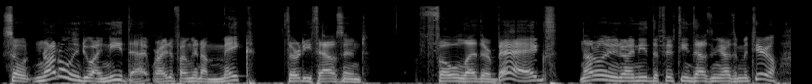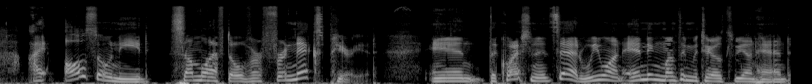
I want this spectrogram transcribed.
So not only do I need that, right? If I'm going to make 30,000 faux leather bags, not only do I need the 15,000 yards of material, I also need some left over for next period. And the question had said, we want ending monthly materials to be on hand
